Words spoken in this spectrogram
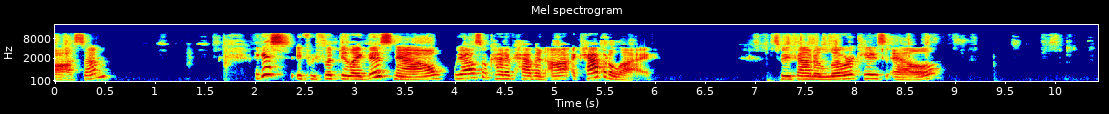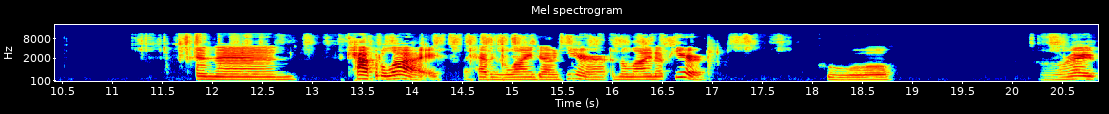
Awesome. I guess if we flipped it like this now, we also kind of have an I, a capital I. So we found a lowercase l and then a capital I by having the line down here and the line up here. Cool. All right,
